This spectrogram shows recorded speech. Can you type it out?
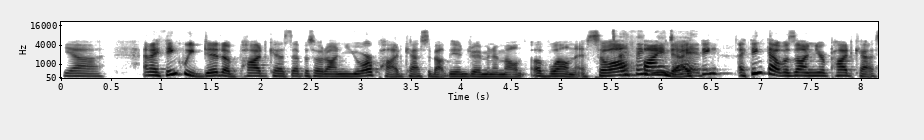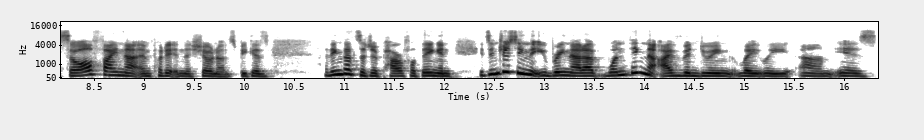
yeah. And I think we did a podcast episode on your podcast about the enjoyment of wellness. So I'll find it. I think I think that was on your podcast. So I'll find that and put it in the show notes because I think that's such a powerful thing. And it's interesting that you bring that up. One thing that I've been doing lately um, is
